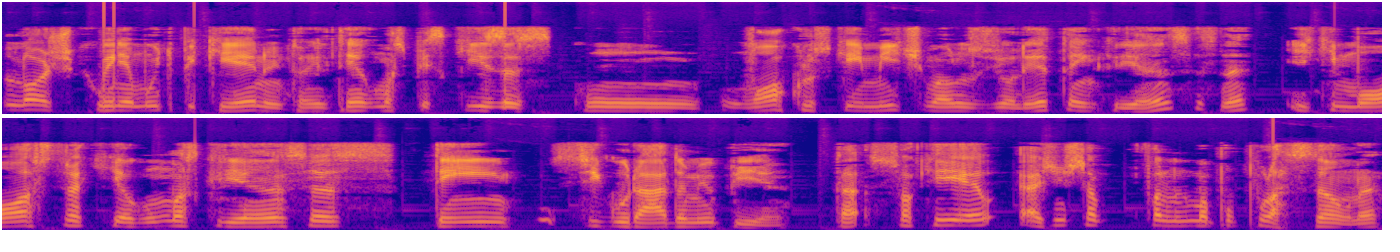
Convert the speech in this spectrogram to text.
Lógico que o N é muito pequeno, então ele tem algumas pesquisas com um óculos que emite uma luz violeta em crianças, né? E que mostra que algumas crianças têm segurado a miopia. Tá? Só que a gente está falando de uma população, né?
